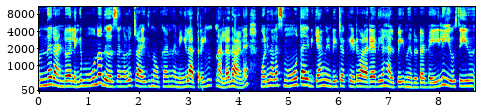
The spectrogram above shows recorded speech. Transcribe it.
ഒന്ന് രണ്ടോ അല്ലെങ്കിൽ മൂന്നോ ദിവസങ്ങൾ ട്രൈ ചെയ്ത് നോക്കുകയാണെന്നുണ്ടെങ്കിൽ അത്രയും നല്ലതാണ്. മുടി നല്ല സ്മൂത്ത് ആയിരിക്കാൻ വേണ്ടിയിട്ടൊക്കെ ആയിട്ട് വളരെയധികം ഹെൽപ്പ് ചെയ്യുന്നുണ്ട് കേട്ടോ ഡെയിലി യൂസ് ചെയ്യുന്ന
